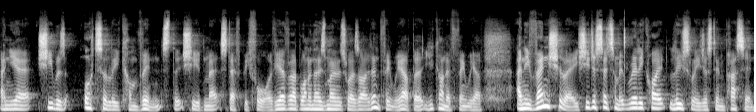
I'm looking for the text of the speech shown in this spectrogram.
And yet she was utterly convinced that she had met Steph before. Have you ever had one of those moments where like, I don't think we have, but you kind of think we have? And eventually, she just said something really quite loosely, just in passing.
